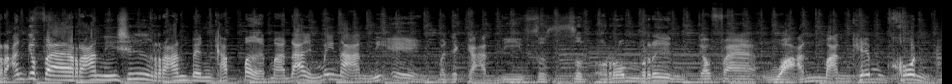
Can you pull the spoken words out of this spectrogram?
ร้านกาแฟร้านนี้ชื่อร้านเบนครับ เปิดมาได้ไม่นานนี้เอง บรรยากาศดีสุดๆ ร่มรื่น กาแฟ หวานมันเข้มข้นเบ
